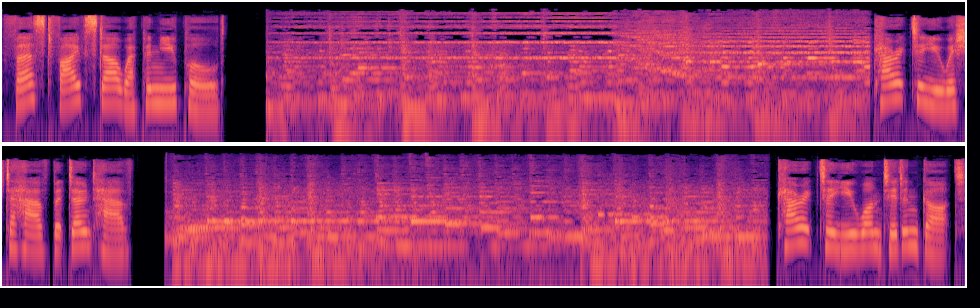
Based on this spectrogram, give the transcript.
First 5-star weapon you pulled. Character you wish to have but don't have. Character you wanted and got.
